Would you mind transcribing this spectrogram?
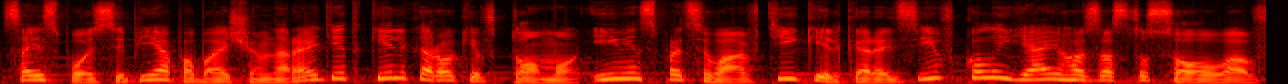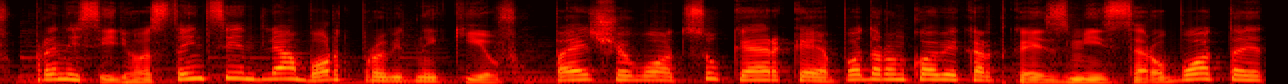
Цей спосіб я побачив на Reddit кілька років тому, і він спрацював ті кілька разів, коли я його застосовував. Принесіть гостинці для бортпровідників, печиво, цукерки, подарункові картки з місця роботи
